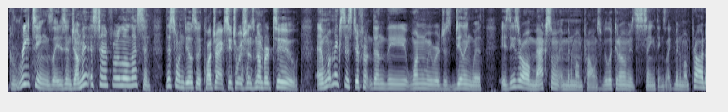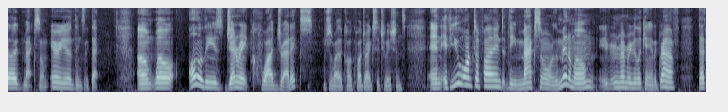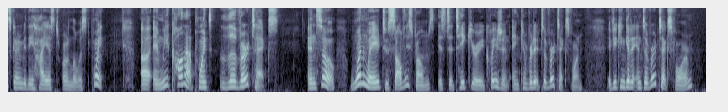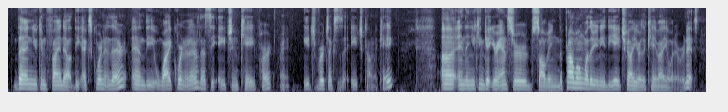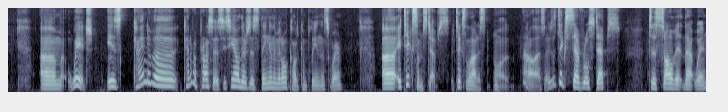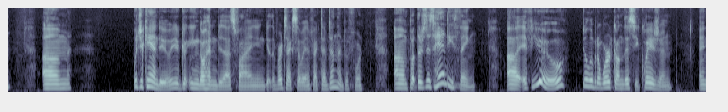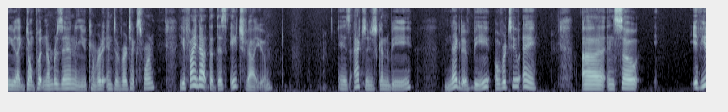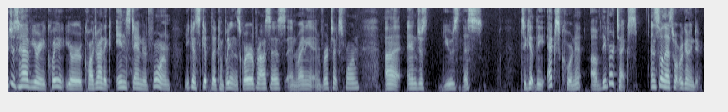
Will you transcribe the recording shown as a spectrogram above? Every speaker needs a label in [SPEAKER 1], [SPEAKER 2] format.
[SPEAKER 1] Greetings, ladies and gentlemen. It's time for a little lesson. This one deals with quadratic situations number two. And what makes this different than the one we were just dealing with is these are all maximum and minimum problems. If you look at them, it's saying things like minimum product, maximum area, things like that. Um, well, all of these generate quadratics, which is why they're called quadratic situations. And if you want to find the maximum or the minimum, if you remember if you're looking at a graph, that's going to be the highest or lowest point. Uh, and we call that point the vertex. And so, one way to solve these problems is to take your equation and convert it to vertex form. If you can get it into vertex form, then you can find out the x coordinate there and the y coordinate there. That's the h and k part, right? Each vertex is a h comma k. Uh, and then you can get your answer solving the problem, whether you need the h value or the k value, whatever it is. Um, which is kind of a kind of a process. You see how there's this thing in the middle called completing the square? Uh, it takes some steps. It takes a lot of well, not a lot of steps. It takes several steps to solve it that way. Um, which you can do. You, go, you can go ahead and do that. That's fine. You can get the vertex away. In fact, I've done that before. Um, but there's this handy thing. Uh, if you do a little bit of work on this equation, and you like don't put numbers in and you convert it into vertex form, you find out that this h value is actually just going to be negative b over 2a. Uh, and so if you just have your equa- your quadratic in standard form, you can skip the completing the square process and writing it in vertex form uh, and just use this to get the x coordinate of the vertex. And so that's what we're going to do.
